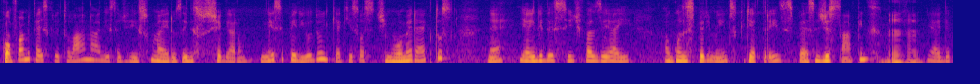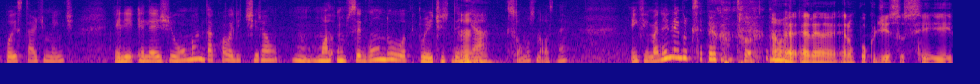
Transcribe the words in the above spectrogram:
Conforme está escrito lá na lista de reis sumérios, eles chegaram nesse período em que aqui só tinha o Homo erectus, né? E aí ele decide fazer aí alguns experimentos, cria três espécies de sapiens, uhum. e aí depois, tardiamente, ele elege uma da qual ele tira um, uma, um segundo upgrade de DNA, uhum. que somos nós, né? Enfim, mas nem lembro o que você perguntou. Não, é, era, era um pouco disso. Se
